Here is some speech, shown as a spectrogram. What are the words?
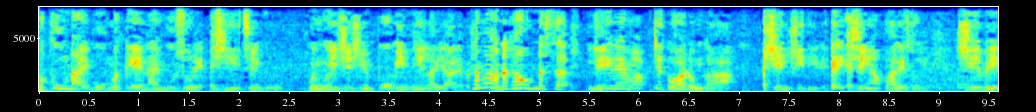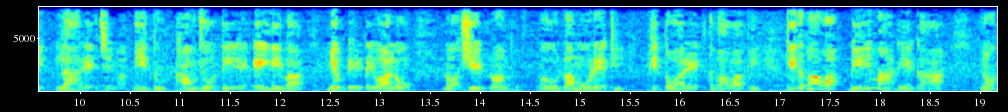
မကူနိုင်ဘူးမကယ်နိုင်ဘူးဆိုတဲ့အရေးချင်းကိုဝင်ဝင်ရှင်းရှင်းပို့ပြီးမြင်လိုက်ရတယ်။ပထမ2024ထဲမှာဖြစ်သွားတုန်းက အချိန်ရှိသေးတယ်။အဲ့ဒီအချိန်ကဘာလဲဆိုရင်ရေဘေးလာတဲ့အချိန်မှာပြည်သူထောင်ကျော်တည်တယ်။အိမ်လေးပါမြုပ်တယ်တရွာလုံးနော်ရေလွှမ်းဟိုလွှမ်းမိုးတဲ့အထိဖြစ်သွားတဲ့တဘာဝဘေးဒီတဘာဝဘေးမှာတည်းကနော်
